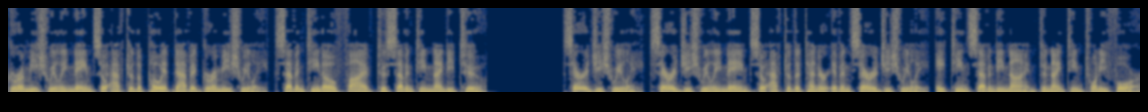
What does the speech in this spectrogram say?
Guramishvili named so after the poet Davit Guramishvili, 1705–1792 Sarajishvili, Sarajishvili named so after the tenor Ivan Sarajishvili, 1879–1924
